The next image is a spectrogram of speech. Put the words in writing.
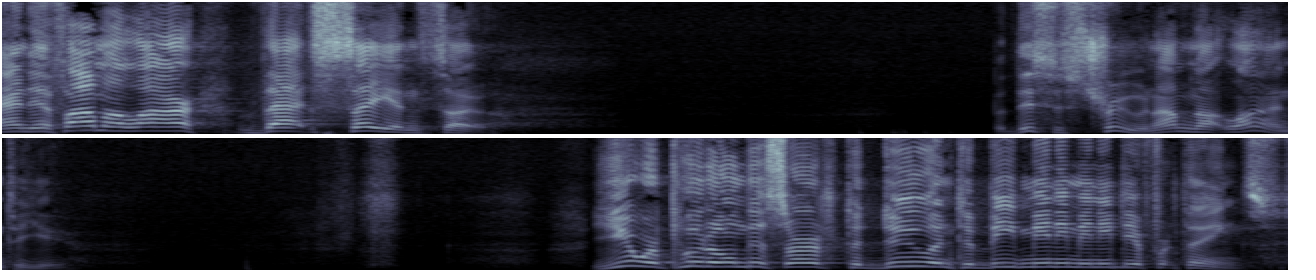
And if I'm a liar, that's saying so. But this is true, and I'm not lying to you. You were put on this earth to do and to be many, many different things.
